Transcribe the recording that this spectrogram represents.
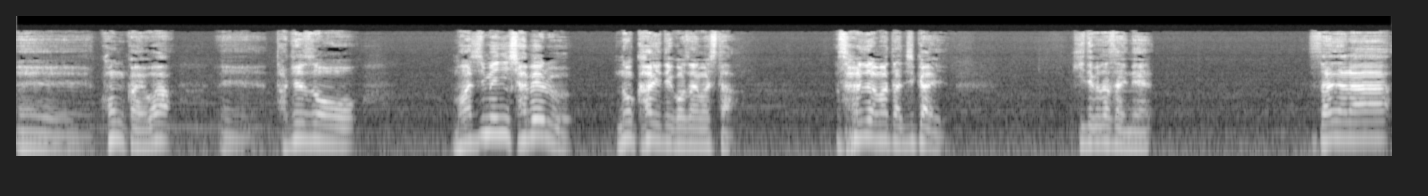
えー今回は、えー竹蔵を真面目に喋るの回でございました。それではまた次回、聞いてくださいね。さよなら。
